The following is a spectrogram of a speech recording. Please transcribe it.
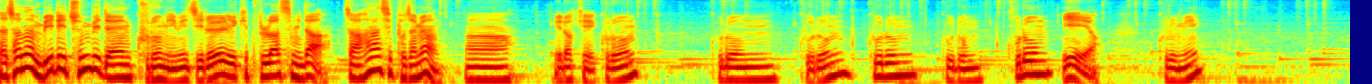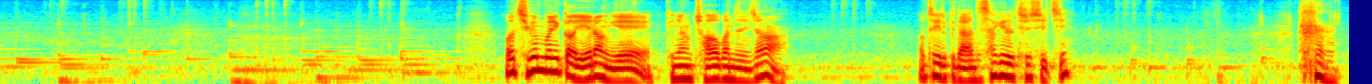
자, 저는 미리 준비된 구름 이미지를 이렇게 불러왔습니다. 자, 하나씩 보자면 어, 이렇게 구름, 구름, 구름, 구름, 구름, 구름이에요. 구름이 어 지금 보니까 얘랑 얘 그냥 좌우 반전이잖아. 어떻게 이렇게 나한테 사기를 칠 수 있지?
